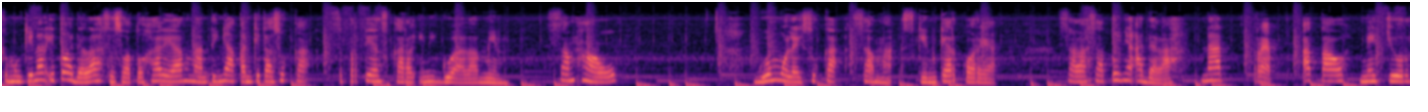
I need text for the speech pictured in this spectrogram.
kemungkinan itu adalah sesuatu hal yang nantinya akan kita suka seperti yang sekarang ini gue alamin. Somehow gue mulai suka sama skincare Korea. Salah satunya adalah Nat Rep atau Nature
